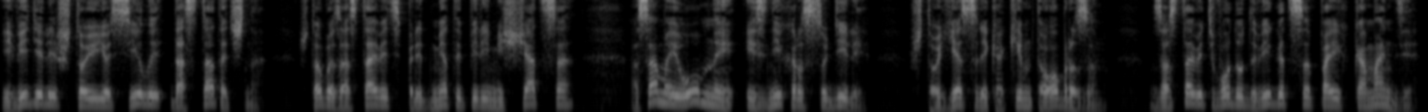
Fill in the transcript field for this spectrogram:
и видели, что ее силы достаточно, чтобы заставить предметы перемещаться, а самые умные из них рассудили, что если каким-то образом заставить воду двигаться по их команде,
